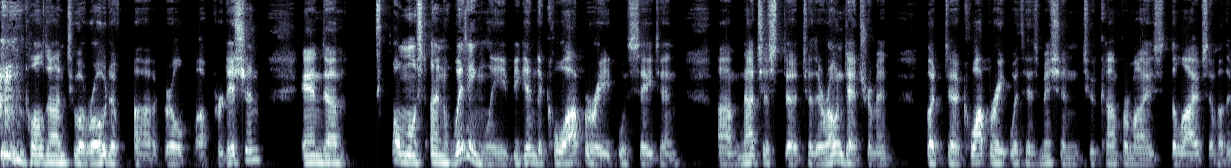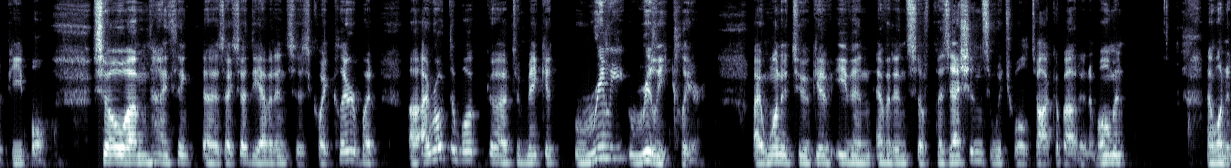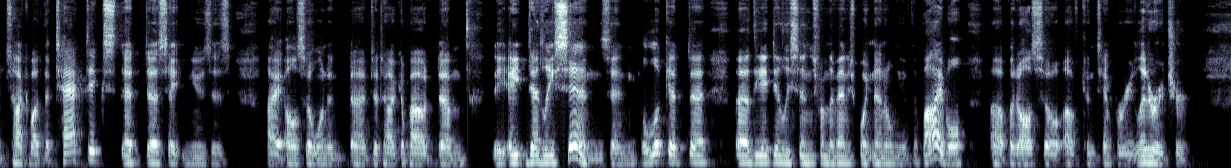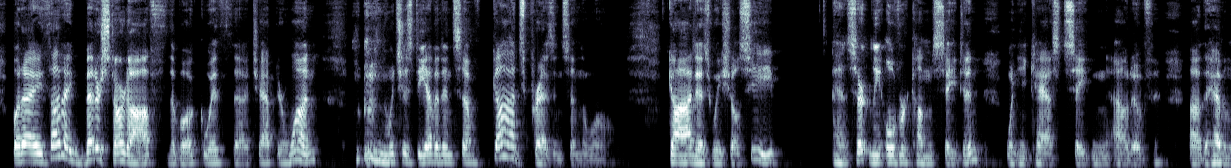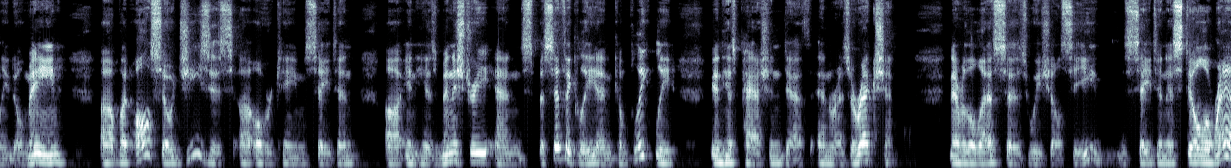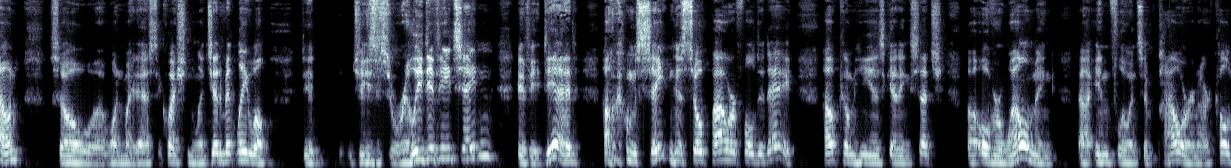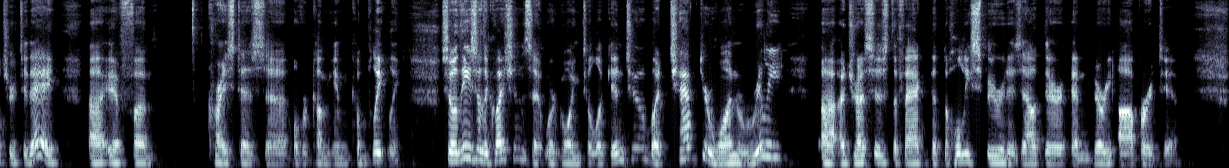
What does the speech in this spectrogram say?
pulled onto a road of uh, real uh, perdition, and um, almost unwittingly begin to cooperate with Satan um, not just uh, to their own detriment, but uh, cooperate with his mission to compromise the lives of other people. So um, I think, as I said, the evidence is quite clear, but uh, I wrote the book uh, to make it really, really clear. I wanted to give even evidence of possessions, which we'll talk about in a moment. I wanted to talk about the tactics that uh, Satan uses. I also wanted uh, to talk about um, the eight deadly sins and look at uh, uh, the eight deadly sins from the vantage point not only of the Bible, but also of contemporary literature. But I thought I'd better start off the book with uh, chapter one, which is the evidence of God's presence in the world. God, as we shall see, and certainly overcomes Satan when he casts Satan out of uh, the heavenly domain. Uh, but also, Jesus uh, overcame Satan uh, in his ministry and specifically and completely in his passion, death, and resurrection. Nevertheless, as we shall see, Satan is still around. So uh, one might ask the question legitimately well, did Jesus really defeat Satan? If he did, how come Satan is so powerful today? How come he is getting such uh, overwhelming uh, influence and power in our culture today uh, if um, Christ has uh, overcome him completely? So these are the questions that we're going to look into. But chapter one really uh, addresses the fact that the Holy Spirit is out there and very operative.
